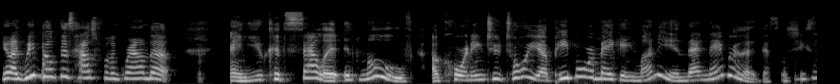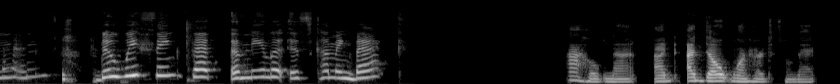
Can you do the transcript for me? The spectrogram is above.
You're like, we built this house from the ground up, and you could sell it and move. According to Toya, people were making money in that neighborhood. That's what she said. Mm-hmm. Do we think that Anila is coming back? I hope not. I I don't want her to come back.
